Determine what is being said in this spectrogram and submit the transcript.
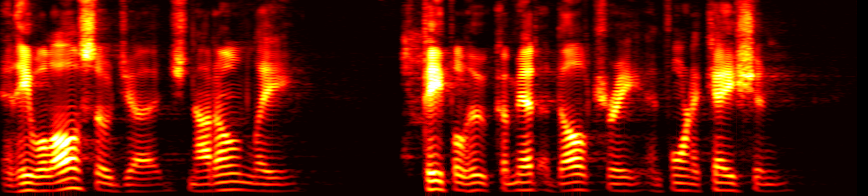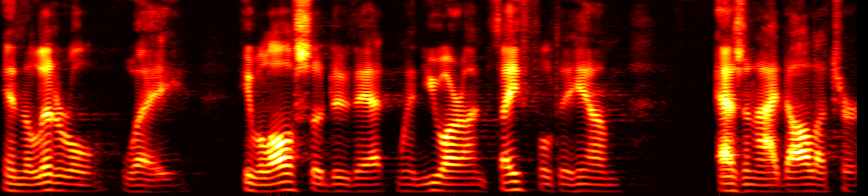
And He will also judge not only people who commit adultery and fornication in the literal way, He will also do that when you are unfaithful to Him as an idolater.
